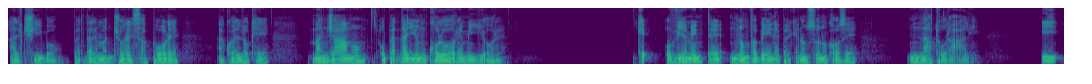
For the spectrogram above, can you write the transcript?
al cibo, per dare maggiore sapore a quello che mangiamo o per dargli un colore migliore. Che ovviamente non va bene perché non sono cose naturali. I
